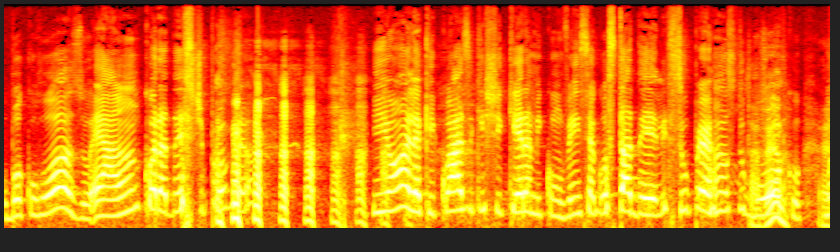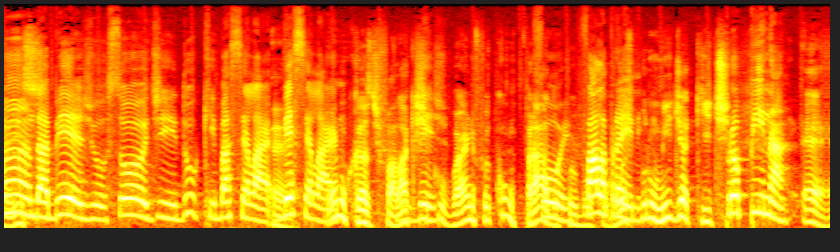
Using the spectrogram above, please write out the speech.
O Bocurroso é a âncora deste programa. e olha que quase que Chiqueira me convence a gostar dele. Super ranço do Tá Boco. É Manda beijo. Sou de Duque Bacelar. É, Becelar. Eu não canso de falar que Beijo. Chico Barney foi comprado Foi. por Fala Boco pra Rosso ele. por um Media Kit. Propina. É,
